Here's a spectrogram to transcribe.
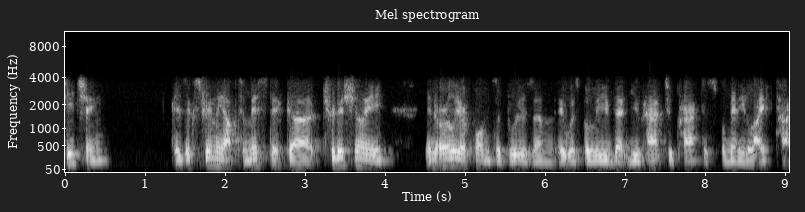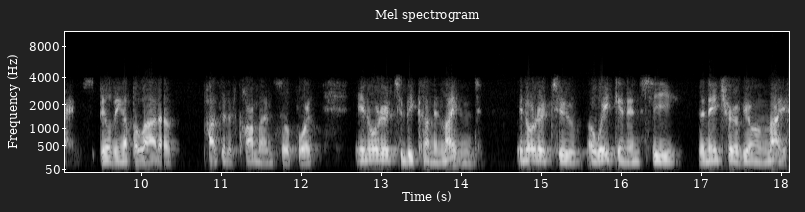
teaching is extremely optimistic. Uh, traditionally, in earlier forms of Buddhism, it was believed that you had to practice for many lifetimes, building up a lot of positive karma and so forth, in order to become enlightened, in order to awaken and see the nature of your own life.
